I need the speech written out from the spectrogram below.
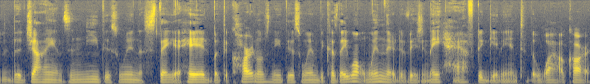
the Giants need this win to stay ahead, but the Cardinals need this win because they won't win their division. They have to get into the wild card.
